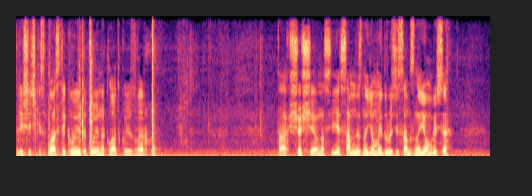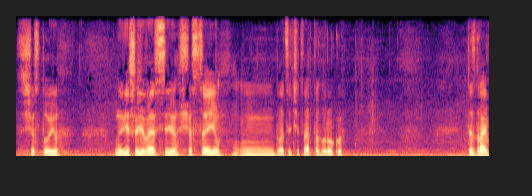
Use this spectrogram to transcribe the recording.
трішечки з пластиковою такою накладкою зверху. Так, що ще? У нас є сам незнайомий, друзі, сам знайомлюся, з тою новішою версією, що з цією 24-го року. Тест-драйв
